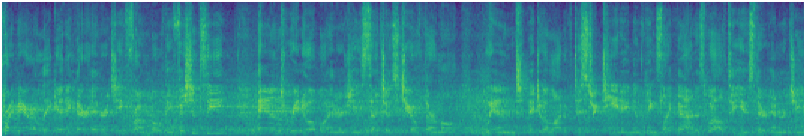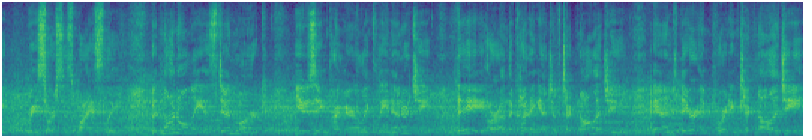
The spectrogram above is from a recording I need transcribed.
primarily getting their energy from both efficiency and renewable energy such as geothermal, wind. They do a lot of district heating and things like that as well to use their energy resources wisely. But not only is Denmark using primarily clean energy, they are on the cutting edge of technology and they're importing technology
